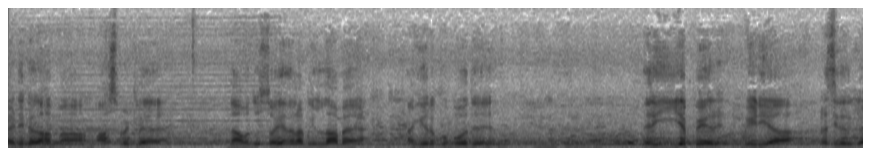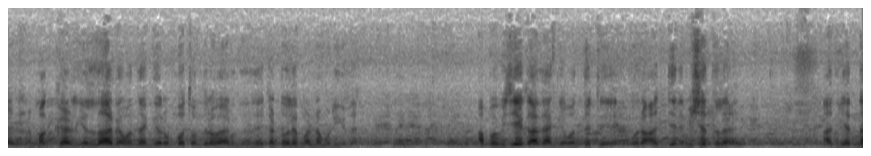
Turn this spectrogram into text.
மெடிக்கல் ஹாஸ்பிட்டலில் நான் வந்து சுயநலம் இல்லாமல் அங்கே இருக்கும்போது நிறைய பேர் மீடியா ரசிகர்கள் மக்கள் எல்லாருமே வந்து அங்கே ரொம்ப தொந்தரவாக இருந்தது. கண்ட்ரோலே பண்ண முடியல. அப்போ விஜயகாந்த் அங்கே வந்துட்டு ஒரு அஞ்சு நிமிஷத்தில் அது என்ன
